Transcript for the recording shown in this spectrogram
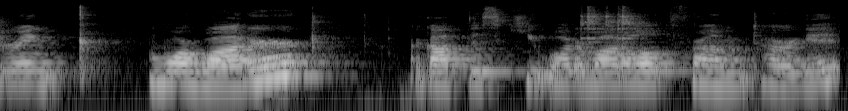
Drink more water. I got this cute water bottle from Target.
